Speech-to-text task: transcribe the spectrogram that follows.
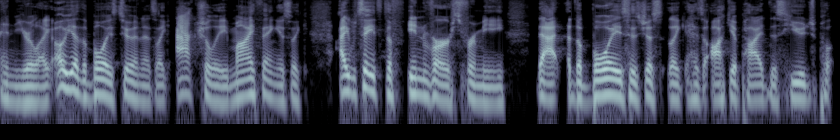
and you're like, oh yeah, the boys too. And it's like, actually, my thing is like, I would say it's the inverse for me that the boys has just like has occupied this huge pl-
